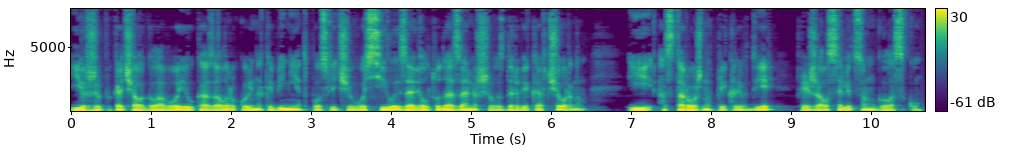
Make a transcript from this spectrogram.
Иржи покачал головой и указал рукой на кабинет, после чего силой завел туда замершего здоровяка в черном и, осторожно прикрыв дверь, прижался лицом к глазку.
